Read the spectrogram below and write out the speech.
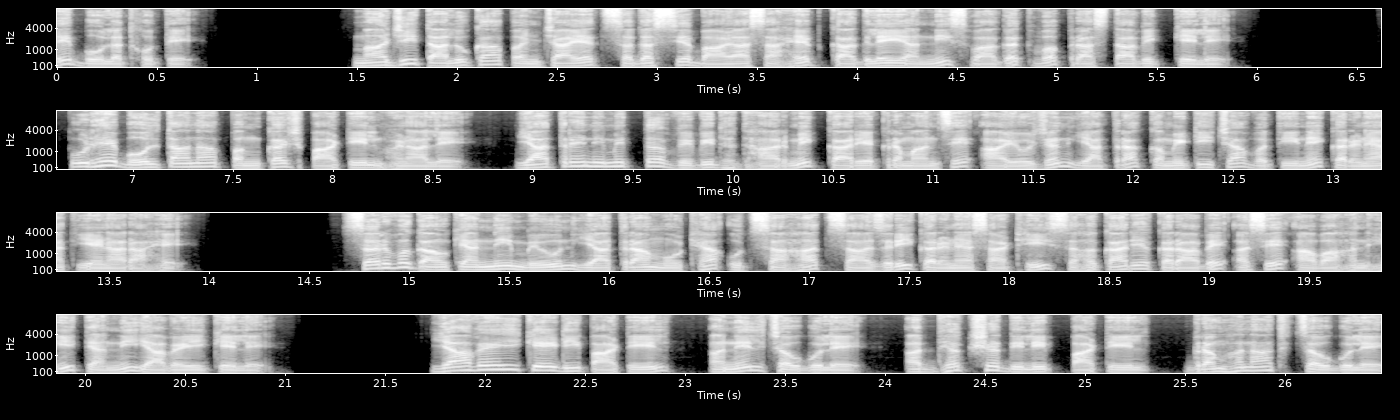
ते बोलत होते. माजी तालुका पंचायत सदस्य बाळासाहेब कागले यांनी स्वागत व प्रास्ताविक केले. पुढे बोलताना पंकज पाटील म्हणाले यात्रेनिमित्त विविध धार्मिक कार्यक्रमांचे आयोजन यात्रा कमिटीच्या वतीने करण्यात येणार आहे. सर्व गावक्यांनी मिळून यात्रा मोठ्या उत्साहात साजरी करण्यासाठी सहकार्य करावे असे आवाहनही त्यांनी यावेळी केले. यावेळी के डी पाटील अनिल चौगुले अध्यक्ष दिलीप पाटील ब्रह्मनाथ चौगुले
